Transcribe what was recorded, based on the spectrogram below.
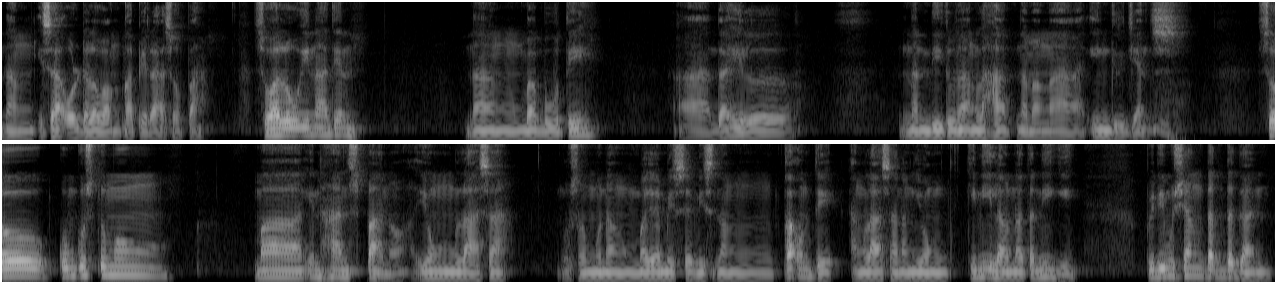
ng isa or dalawang kapiraso pa. So, haluin natin ng mabuti ah, dahil nandito na ang lahat ng mga ingredients. So, kung gusto mong ma-enhance pa no, yung lasa, gusto mo nang mayamis-yamis ng kaunti ang lasa ng yung kinilaw na tanigi, pwede mo siyang dagdagan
